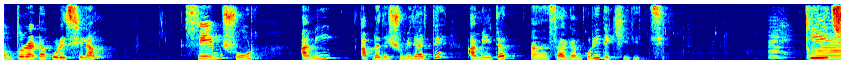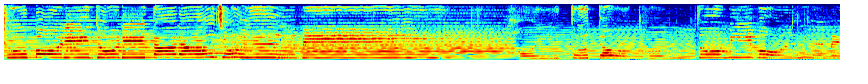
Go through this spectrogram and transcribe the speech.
অন্তরাটা করেছিলাম সেম সুর, আমি আপনাদের সুবিধার্থে আমি এটা সারগাম করে দেখিয়ে দিচ্ছি। কিছু পরে দূরে তারা জ্বলবে। হয়তো তখন তুমি বলবে,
